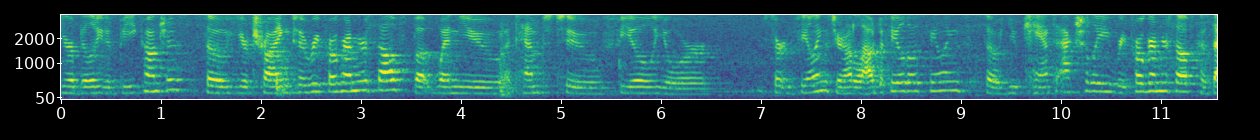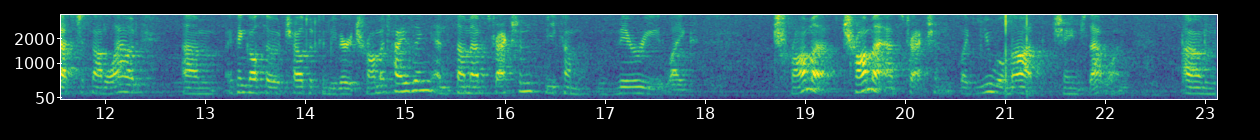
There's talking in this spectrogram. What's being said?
your ability to be conscious, so you're trying to reprogram yourself, but when you attempt to feel your certain feelings, you're not allowed to feel those feelings, so you can't actually reprogram yourself because that's just not allowed. Um, I think also childhood can be very traumatizing, and some abstractions become very like trauma, trauma abstractions. Like you will not change that one. Um,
